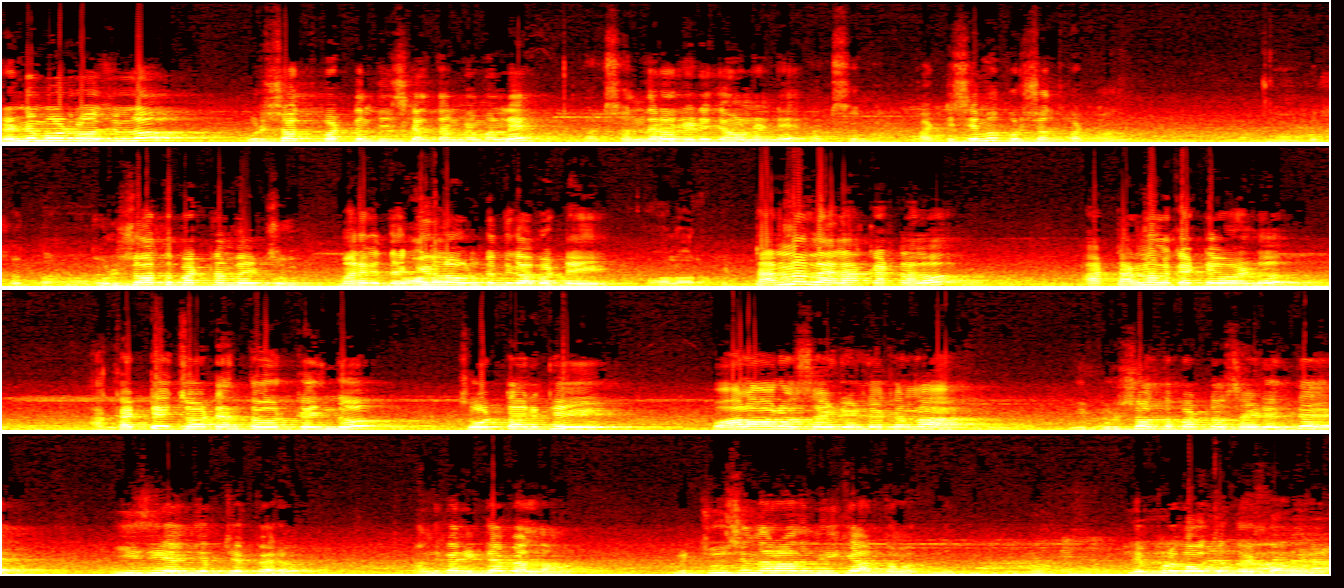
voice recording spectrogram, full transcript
రెండు మూడు రోజుల్లో పురుషోత్తపట్నం తీసుకెళ్తాను మిమ్మల్ని. అందరూ రెడీగా ఉండండి. పట్టిసీమ పట్టిసీమ పురుషోత్తపట్నం. పురుషోత్తపట్నం వైపు మనకి దగ్గరలో ఉంటుంది కాబట్టి టన్నల్ ఎలా కట్టాలో ఆ టన్నల్ కట్టేవాళ్ళు. ఆ కట్టే చోట ఎంత వర్క్ అయిందో చూడటానికి పోలవరం సైడ్ వెళ్ళే కన్నా ఈ పురుషోత్తపట్నం సైడ్ వెళ్తే ఈజీ అని చెప్పి చెప్పారు. అందుకని ఇటే వెళ్దాం. మీరు చూసిన తర్వాత మీకే అర్థమవుతుంది. ఎప్పుడు అవుతుందో పోలవరం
